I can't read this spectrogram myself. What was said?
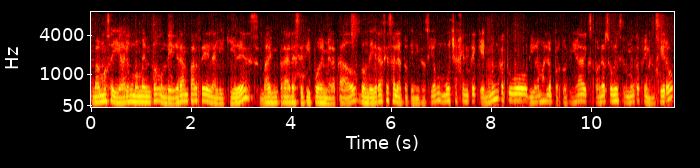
vamos a llegar a un momento donde gran parte de la liquidez va a entrar a este tipo de mercados, donde gracias a la tokenización, mucha gente que nunca tuvo, digamos, la oportunidad de exponerse a un instrumento financiero,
